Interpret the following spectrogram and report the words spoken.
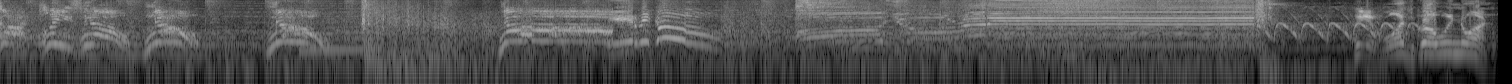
God, please, no! No! No! No! Here we go! Are you ready? Hey, what's going on?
